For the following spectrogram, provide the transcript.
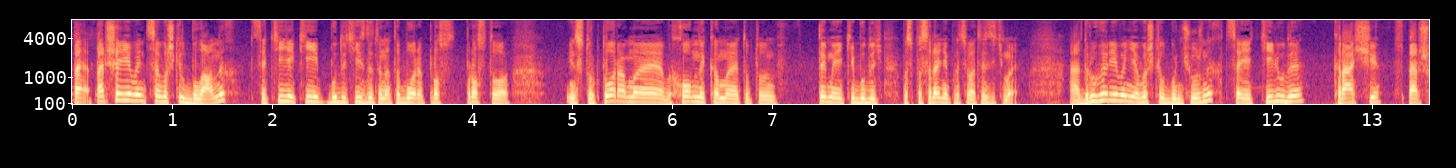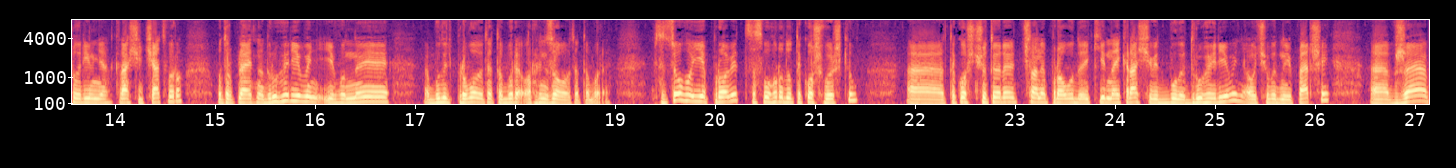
пе- перший рівень це вишкіл булавних, це ті, які будуть їздити на табори прос- просто інструкторами, виховниками, тобто тими, які будуть безпосередньо працювати з дітьми. А другий рівень є вишкіл бунчужних, це є ті люди. Кращі з першого рівня, кращі четверо потрапляють на другий рівень, і вони будуть проводити табори, організовувати табори. Після цього є провід, це свого роду також вишкіл. Е, Також чотири члени проводу, які найкраще відбули другий рівень, а очевидно і перший, е, вже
